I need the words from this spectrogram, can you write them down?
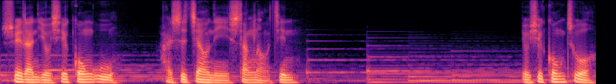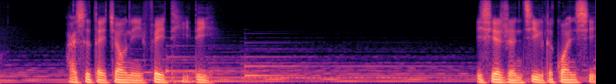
虽然有些公务还是叫你伤脑筋，有些工作还是得叫你费体力，一些人际的关系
